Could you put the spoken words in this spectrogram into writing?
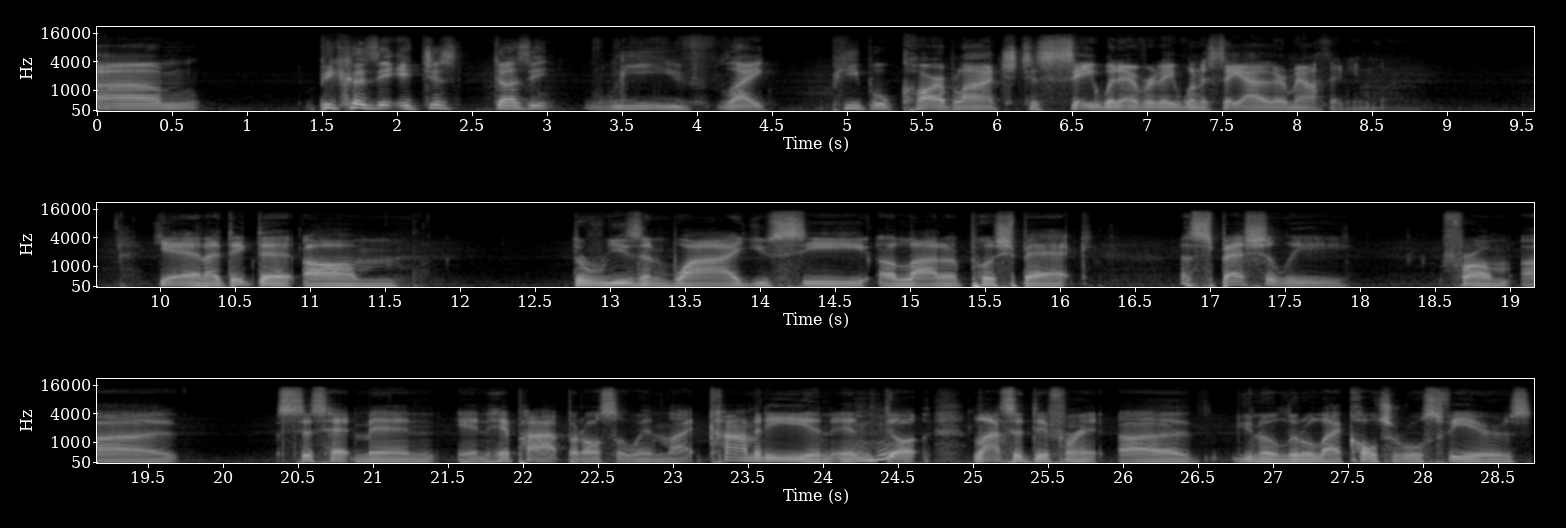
Um, because it, it just doesn't leave like people carte blanche to say whatever they want to say out of their mouth anymore. Yeah, and I think that um the reason why you see a lot of pushback, especially from uh cishet men in hip hop, but also in like comedy and, and uh, lots of different uh you know little like cultural spheres,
